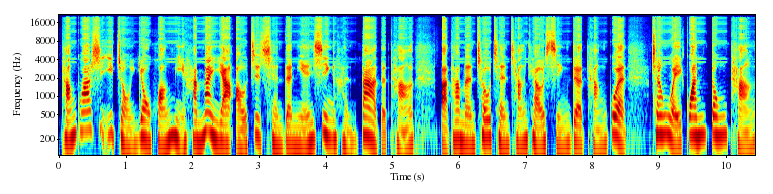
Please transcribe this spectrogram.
糖瓜是一种用黄米和麦芽熬制成的粘性很大的糖，把它们抽成长条形的糖棍，称为关东糖；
